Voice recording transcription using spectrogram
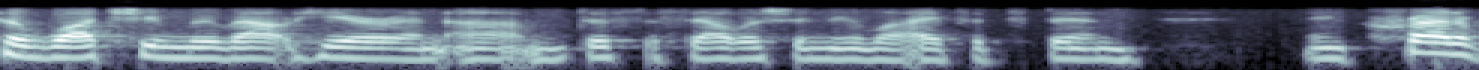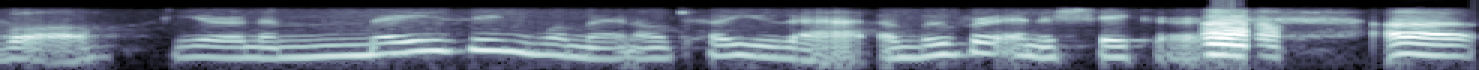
to watch you move out here and um, just establish a new life. It's been incredible. You're an amazing woman, I'll tell you that. A mover and a shaker. Uh, uh,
